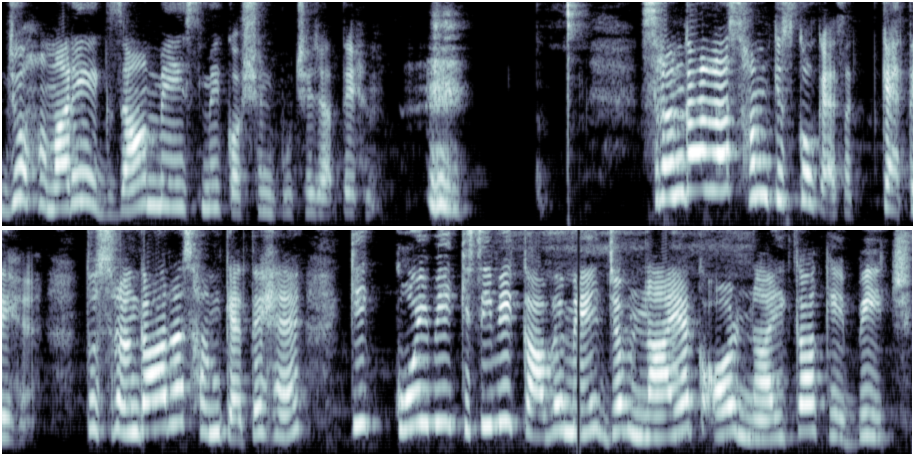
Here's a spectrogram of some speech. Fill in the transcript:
जो हमारे एग्ज़ाम में इसमें क्वेश्चन पूछे जाते हैं। श्रृंगार रस हम किसको कह सक, कहते हैं? तो श्रृंगार रस हम कहते हैं कि कोई भी, किसी भी काव्य में जब नायक और नायिका के बीच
